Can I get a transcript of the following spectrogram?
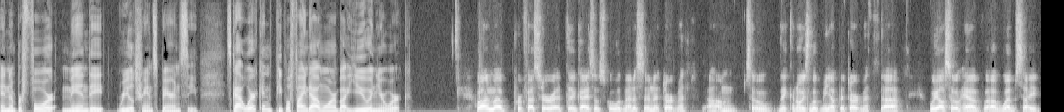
And number four, mandate real transparency. Scott, where can people find out more about you and your work? Well, I'm a professor at the Geisel School of Medicine at Dartmouth, um, so they can always look me up at Dartmouth. Uh, we also have a website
